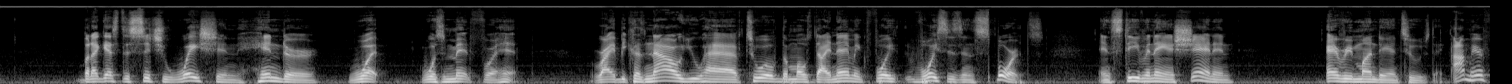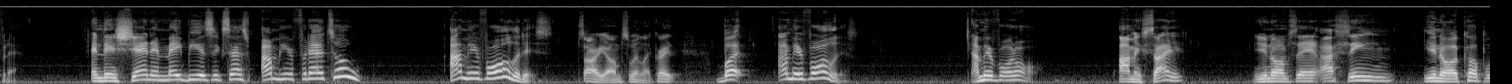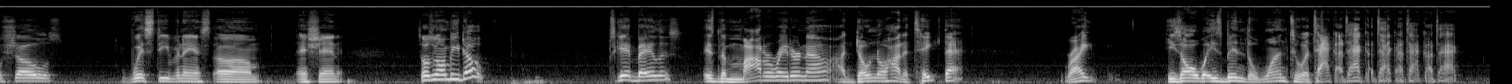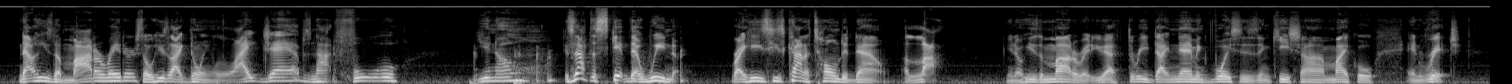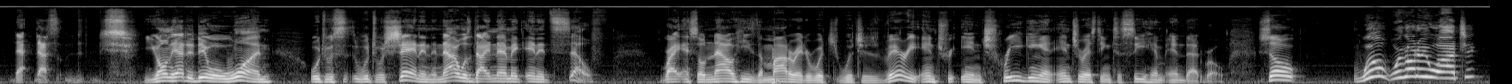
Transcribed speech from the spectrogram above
but I guess the situation hinder what was meant for him, right? Because now you have two of the most dynamic vo- voices in sports, and Stephen A. and Shannon every Monday and Tuesday. I'm here for that. And then Shannon may be a success. I'm here for that too. I'm here for all of this. Sorry, y'all, I'm sweating like crazy. But I'm here for all of this. I'm here for it all. I'm excited. You know what I'm saying? I've seen, you know, a couple shows with Stephen and um and Shannon. So it's gonna be dope. Skip Bayless is the moderator now. I don't know how to take that. Right? He's always been the one to attack, attack, attack, attack, attack. Now he's the moderator, so he's like doing light jabs, not full. You know, it's not the skip that we know, right? He's he's kind of toned it down a lot. You know, he's the moderator. You have three dynamic voices in Keyshawn, Michael, and Rich. That that's you only had to deal with one, which was which was Shannon, and that was dynamic in itself, right? And so now he's the moderator, which which is very intri- intriguing and interesting to see him in that role. So, we'll we're going to be watching.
